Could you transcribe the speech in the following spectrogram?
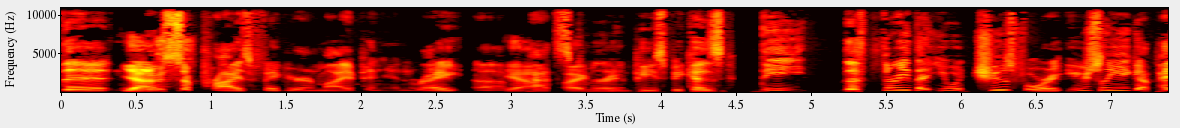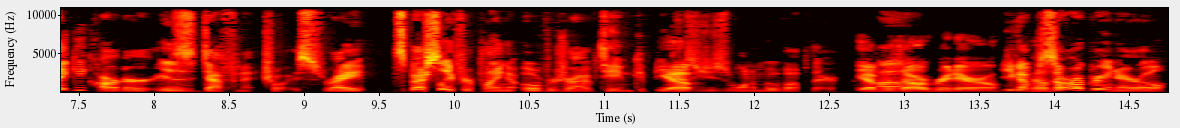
the new surprise figure, in my opinion. Right? Uh, Yeah, Pat's I agree. Chameleon piece because the the three that you would choose for it, usually you got Peggy Carter is definite choice, right? Especially if you're playing an overdrive team because Yep. you just want to move up there. yeah, Uh, Bizarro Green Arrow. You got Yep. Bizarro Green Arrow.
